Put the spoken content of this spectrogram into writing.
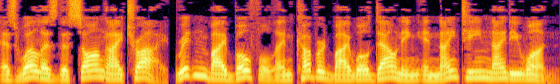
as well as the song I Try, written by Bofill and covered by Will Downing in 1991.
